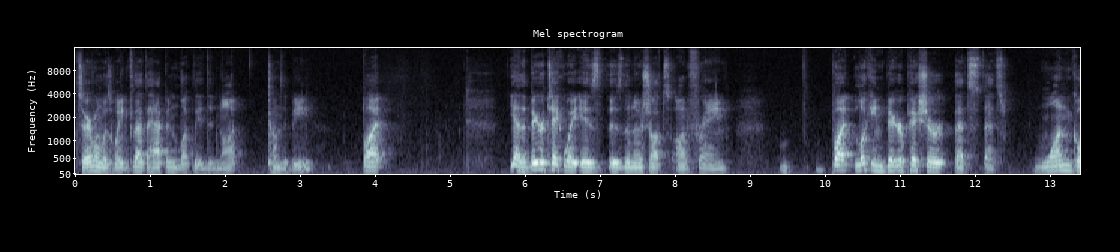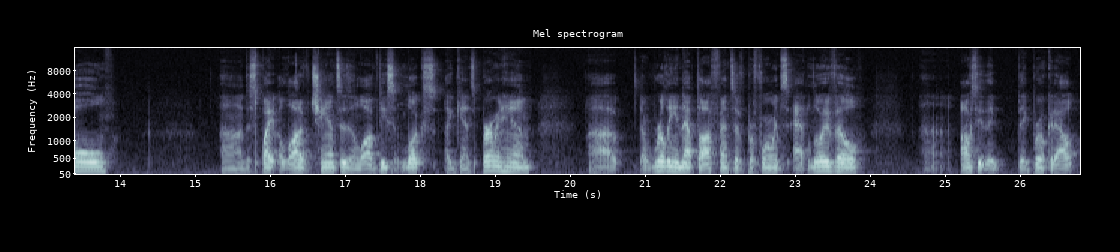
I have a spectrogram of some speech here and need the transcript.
So everyone was waiting for that to happen. Luckily, it did not come to be. But yeah, the bigger takeaway is is the no shots on frame. But looking bigger picture, that's that's one goal. Uh, despite a lot of chances and a lot of decent looks against Birmingham, uh, a really inept offensive performance at Louisville. Uh, obviously, they they broke it out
